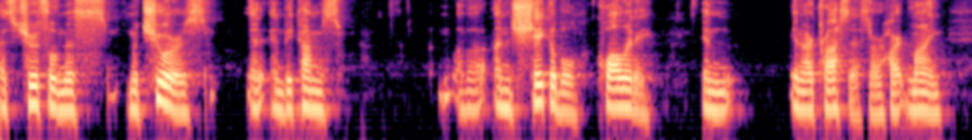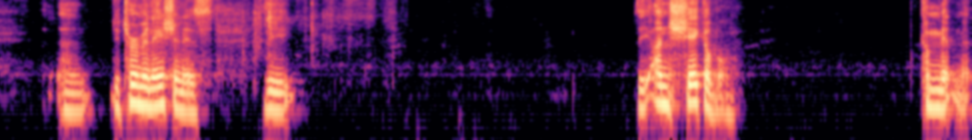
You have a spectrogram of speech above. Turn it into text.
as truthfulness matures and, and becomes of an unshakable quality in, in our process, our heart mind. Uh, determination is the, the unshakable commitment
